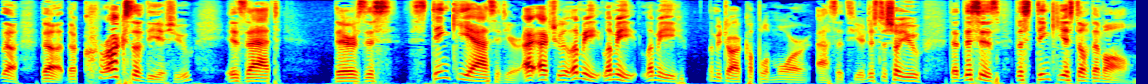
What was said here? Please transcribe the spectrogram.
the, the, the crux of the issue is that there's this stinky asset here. I, actually, let me let me let me let me draw a couple of more assets here just to show you that this is the stinkiest of them all.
